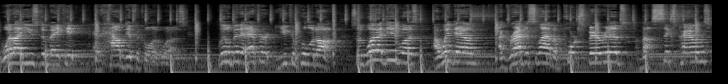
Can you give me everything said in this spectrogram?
what I used to make it, and how difficult it was. Little bit of effort, you can pull it off. So what I did was, I went down, I grabbed a slab of pork spare ribs, about six pounds.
